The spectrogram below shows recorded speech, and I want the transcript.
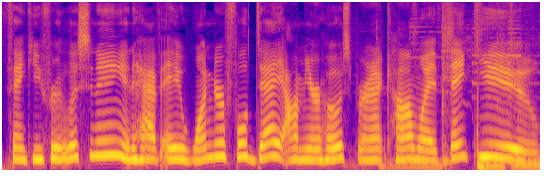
Thank you for listening and have a wonderful day. I'm your host, Burnett Conway. Thank you.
